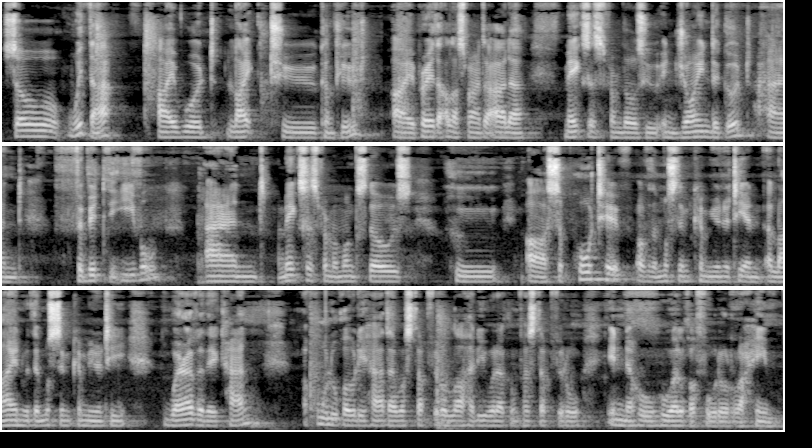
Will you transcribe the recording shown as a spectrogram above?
So with that, I would like to conclude. I pray that Allah subhanahu wa ta'ala makes us from those who enjoin the good and forbid the evil and makes us from amongst those who are supportive of the Muslim community and align with the Muslim community wherever they can أقول قولي هذا واستغفر الله لي ولكم فاستغفروا إنه هو الغفور الرحيم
